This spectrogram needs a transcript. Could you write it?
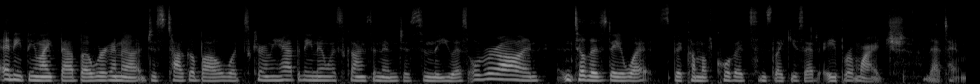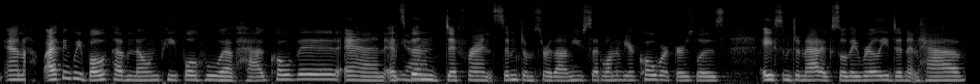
anything like that. But we're going to just talk about what's currently happening in Wisconsin and just in the U.S. overall, and until this day, what's become of COVID since, like you said, April, March, that time. And I think we both have known people who have had COVID, and it's yeah. been different symptoms for them. You said one of your coworkers was asymptomatic, so they really didn't have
